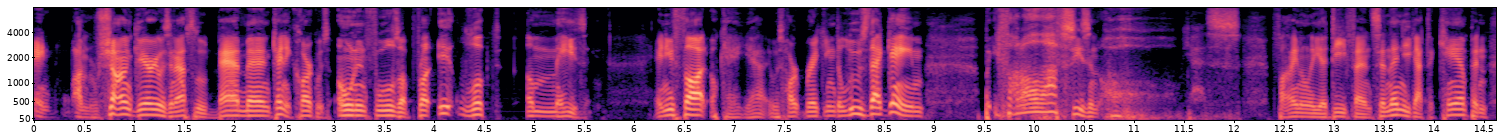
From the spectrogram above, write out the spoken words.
And um, Sean Gary was an absolute bad man. Kenny Clark was owning fools up front. It looked amazing. And you thought, okay, yeah, it was heartbreaking to lose that game. But you thought all off season, oh, yes, finally a defense. And then you got to camp and –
